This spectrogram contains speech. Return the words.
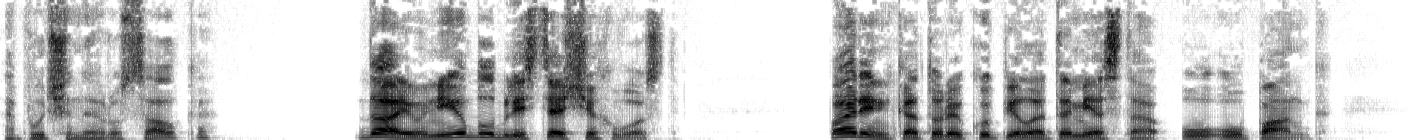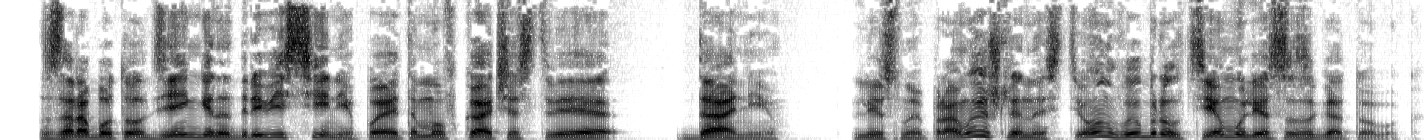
Обученная русалка? Да, и у нее был блестящий хвост. Парень, который купил это место, У.У. Панк, заработал деньги на древесине, поэтому в качестве дани лесной промышленности он выбрал тему лесозаготовок.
